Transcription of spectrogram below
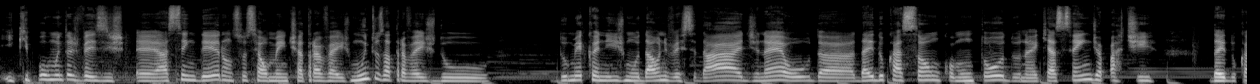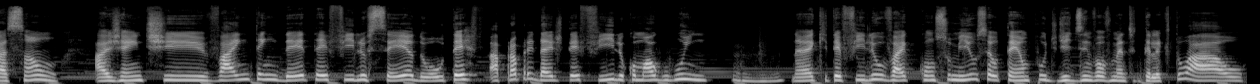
e que por muitas vezes é, ascenderam socialmente através, muitos através do do mecanismo da universidade, né, ou da, da educação como um todo, né, que acende a partir da educação, a gente vai entender ter filho cedo ou ter a própria ideia de ter filho como algo ruim. Uhum. Né, que ter filho vai consumir o seu tempo de desenvolvimento intelectual,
